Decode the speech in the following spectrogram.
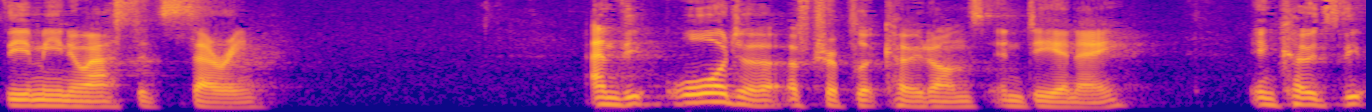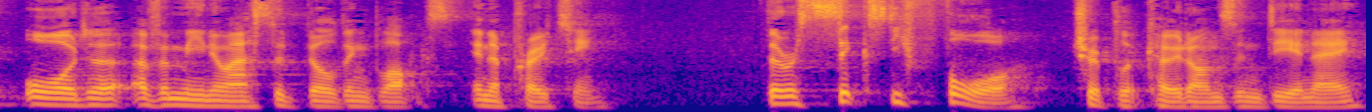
the amino acid serine. And the order of triplet codons in DNA encodes the order of amino acid building blocks in a protein. There are 64 triplet codons in DNA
